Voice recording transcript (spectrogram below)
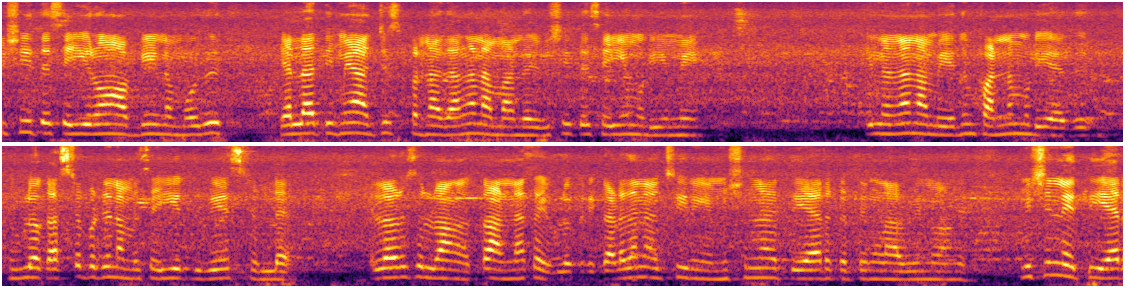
விஷயத்தை செய்கிறோம் அப்படின்னும் போது எல்லாத்தையுமே அட்ஜஸ்ட் பண்ணாதாங்க நம்ம அந்த விஷயத்தை செய்ய முடியுமே. இல்லைன்னா நம்ம எதுவும் பண்ண முடியாது. இவ்வளோ கஷ்டப்பட்டு நம்ம செய்யறது வேஸ்ட் இல்லை. எல்லோரும் சொல்லுவாங்க அக்கா அண்ணாக்கா இவ்வளோ பெரிய கடை தானே வச்சுக்கிறீங்க. மிஷின்லாம் எடுத்து ஏற கட்டுங்களா? அப்படின்வாங்க மிஷின் எடுத்து ஏற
